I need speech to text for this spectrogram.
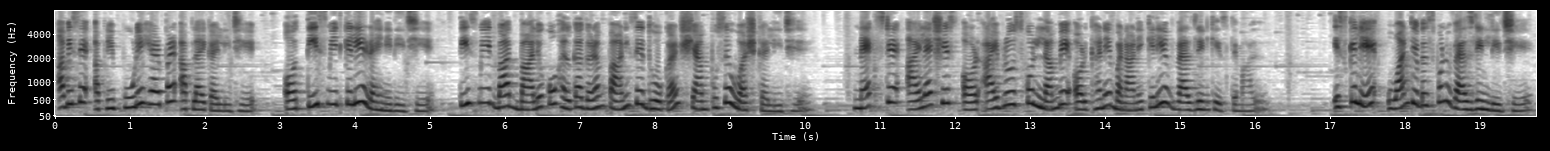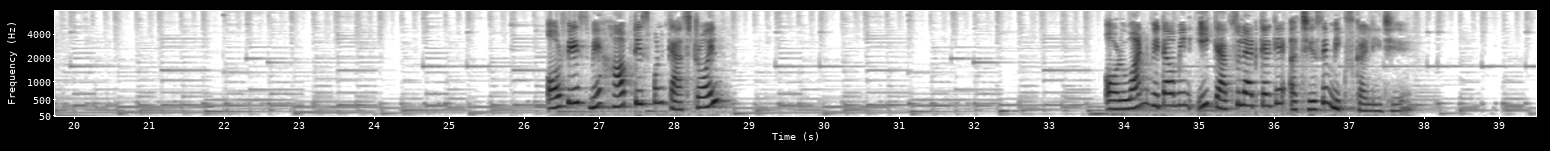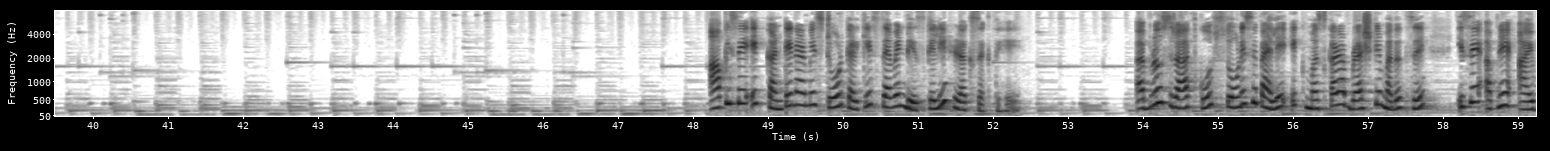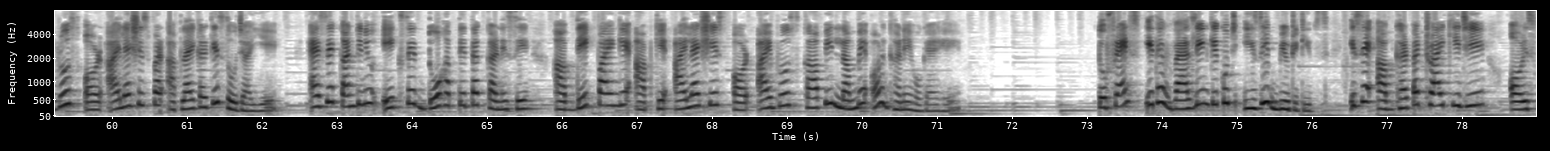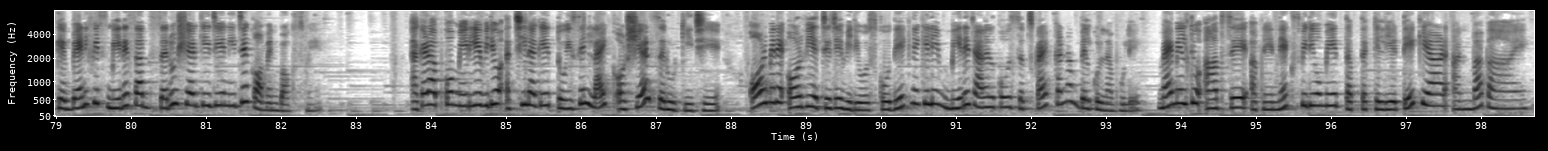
अब इसे अपने पूरे हेयर पर अप्लाई कर लीजिए। और 30 मिनट के लिए रहने दीजिए। 30 मिनट बाद बालों को हल्का गर्म पानी से धोकर शैम्पू से वॉश कर लीजिए। नेक्स्ट है आई और आईब्रोज को लंबे और घने बनाने के लिए वैजलिन के इस्तेमाल। इसके लिए वन टेबलस्पून वैजलिन लीजिए। और फिर इसमें हाफ़ टी स्पून कैस्टर और one vitamin E capsule add करके अच्छे से मिक्स कर लीजिए। आप इसे एक कंटेनर में स्टोर करके सेवन डेज़ के लिए रख सकते हैं। अब रोज रात को सोने से पहले एक मस्करा ब्रश के मदद से इसे अपने आईब्रोज और आईलैशेस पर अप्लाई करके सो जाइए। ऐसे कंटिन्यू एक से दो हफ़्ते तक करने से आप देख पाएँगे आपके आईलैशेस और आईब्रोज काफ़ी लंबे और घने हो गए हैं। तो फ्रेंड्स ये थे वैजलिन के कुछ इजी ब्यूटी टिप्स इसे आप घर पर ट्राई कीजिए और इसके बेनिफिट्स मेरे साथ ज़रूर शेयर कीजिए नीचे कमेंट बॉक्स में। अगर आपको मेरी ये वीडियो अच्छी लगे तो इसे लाइक और शेयर ज़रूर कीजिए। और मेरे और भी अच्छे अच्छे वीडियोस को देखने के लिए मेरे चैनल को सब्सक्राइब करना बिल्कुल ना भूले। मैं मिलती हूँ आपसे अपने नेक्स्ट वीडियो में। तब तक के लिए टेक केयर बाय बाय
